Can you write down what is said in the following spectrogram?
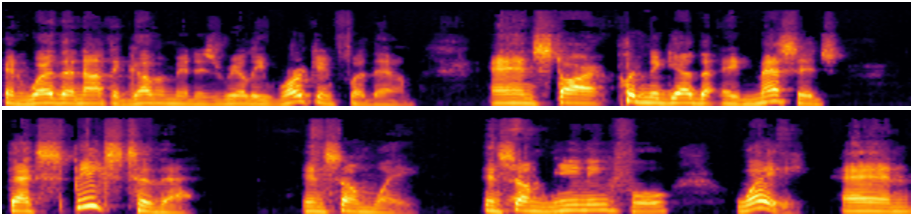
and whether or not the government is really working for them and start putting together a message that speaks to that in some way, in some meaningful way. And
